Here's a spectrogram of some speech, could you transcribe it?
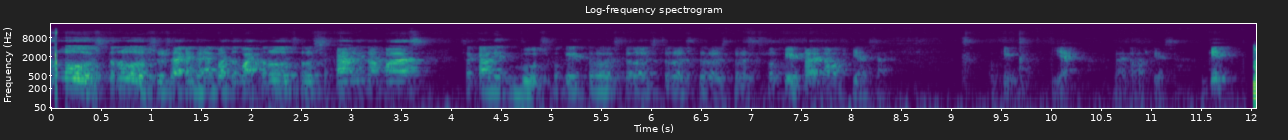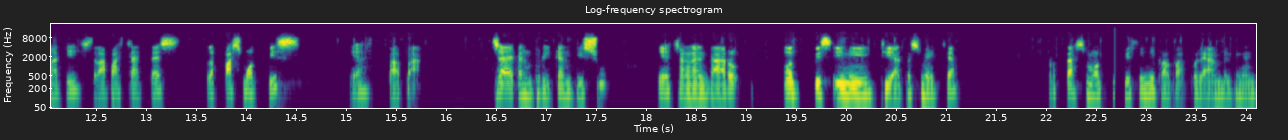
terus terus. Usahakan jangan batuk pak terus terus. Sekali napas. Sekali hembus. Oke terus terus terus terus terus. Oke tarik napas biasa. Oke ya. Tarik napas biasa. Oke? Mati. Setelah pasca tes, lepas mouthpiece ya, Bapak. Saya akan berikan tisu. Ya, jangan taruh mouthpiece ini di atas meja. Kertas mouthpiece ini Bapak boleh ambil dengan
